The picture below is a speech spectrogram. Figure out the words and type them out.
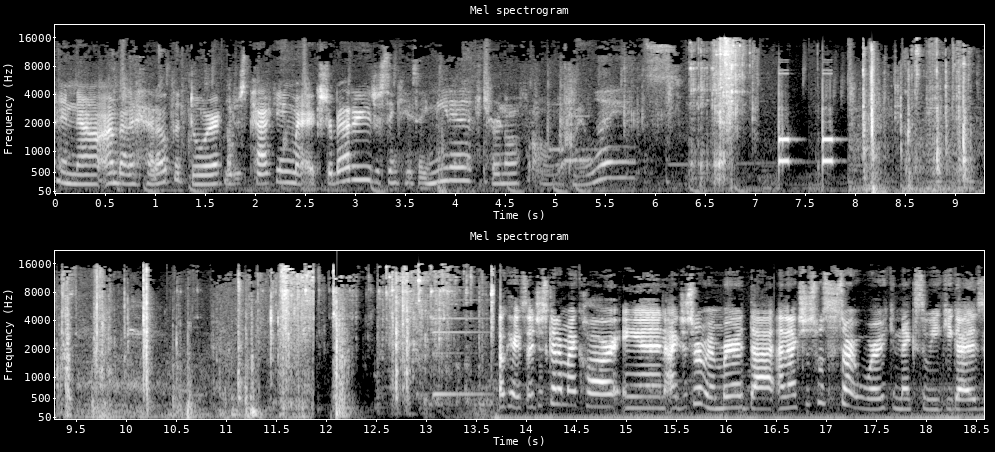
And now I'm about to head out the door. I'm just packing my extra battery just in case I need it. Turn off all of my lights. So I just got in my car and I just remembered that I'm actually supposed to start work next week. You guys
